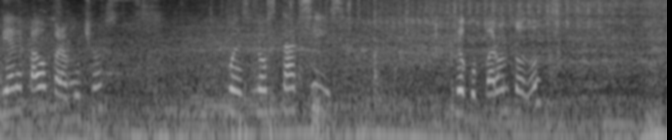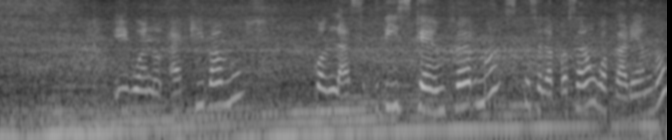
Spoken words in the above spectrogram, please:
día de pago para muchos, pues los taxis se ocuparon todos. Y bueno, aquí vamos con las disque enfermas que se la pasaron guacareando.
